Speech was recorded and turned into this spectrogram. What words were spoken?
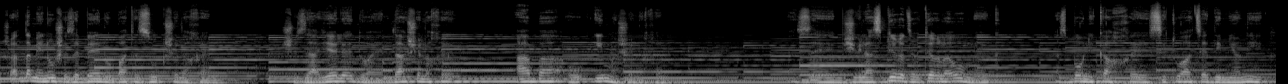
עכשיו דמיינו שזה בן או בת הזוג שלכם, שזה הילד או הילדה שלכם, אבא או אימא שלכם. אז אה, בשביל להסביר את זה יותר לעומק, אז בואו ניקח אה, סיטואציה דמיונית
